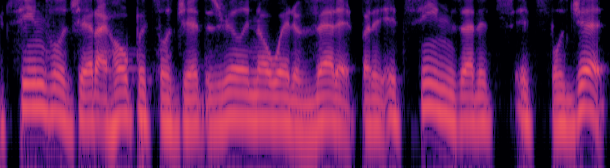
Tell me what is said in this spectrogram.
It seems legit. I hope it's legit. There's really no way to vet it, but it, seems that it's it's legit.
